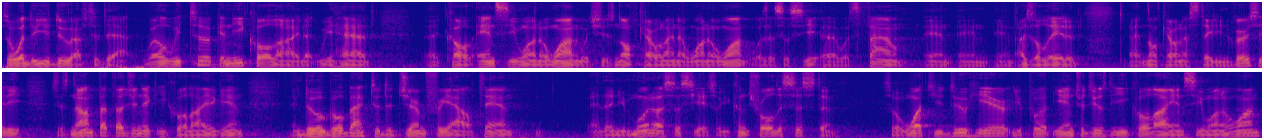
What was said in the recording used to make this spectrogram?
So what do you do after that? Well, we took an E. coli that we had uh, called NC101, which is North Carolina 101, was, uh, was found and, and, and isolated at North Carolina State University. This is non-pathogenic E. coli again. And do, go back to the germ-free IL-10, and then you monoassociate, so you control the system. So what you do here, you put, you introduce the E. coli NC101,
